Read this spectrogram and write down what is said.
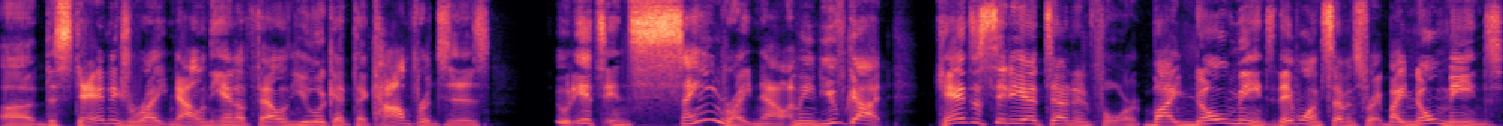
uh, the standings right now in the NFL and you look at the conferences Dude, it's insane right now. I mean, you've got Kansas City at 10 and 4. By no means, they've won seven straight. By no means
